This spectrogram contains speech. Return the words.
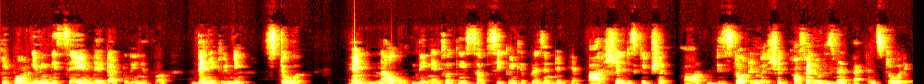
keep on giving the same data to the network. Then it will be stored. And now the network is subsequently presented a partial description or distorted version of an original pattern stored in it.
